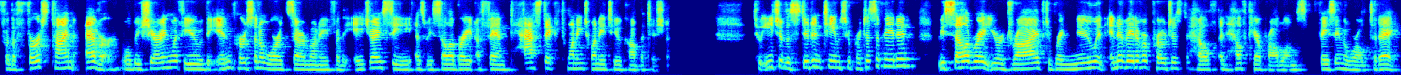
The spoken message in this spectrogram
for the first time ever, we'll be sharing with you the in-person award ceremony for the HIC as we celebrate a fantastic 2022 competition. To each of the student teams who participated, we celebrate your drive to bring new and innovative approaches to health and healthcare problems facing the world today.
